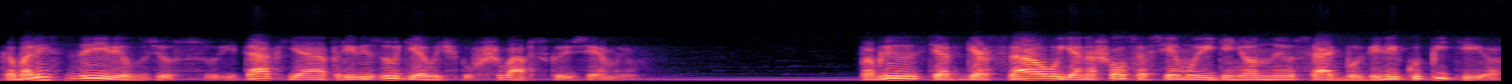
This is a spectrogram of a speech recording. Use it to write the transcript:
Каббалист заявил Зюссу, «Итак, я привезу девочку в Швабскую землю». Поблизости от Герсау я нашел совсем уединенную усадьбу, вели купить ее.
